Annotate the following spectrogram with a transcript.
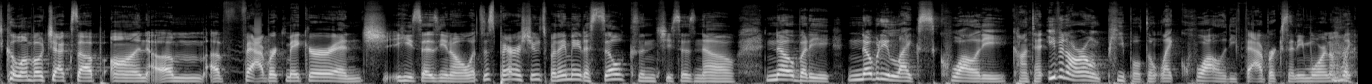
Columbo checks up on um, a fabric maker and she, he says, you know, what's this parachutes? Were they made of silks? And she says, no, nobody, nobody likes quality content. Even our own people don't like quality fabrics anymore. And I'm like,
